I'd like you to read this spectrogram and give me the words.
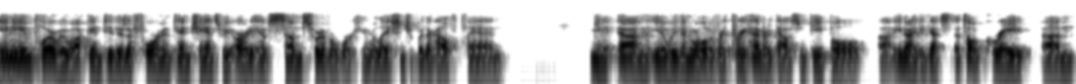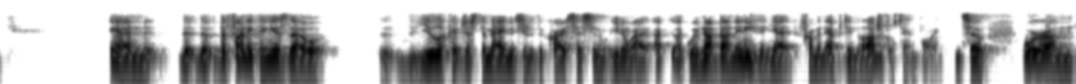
any employer we walk into, there's a four in 10 chance we already have some sort of a working relationship with their health plan. You know, um, you know, we've enrolled over 300,000 people. Uh, you know, I think that's, that's all great. Um, and the, the, funny thing is though, you look at just the magnitude of the crisis and you know I, I, like we've not done anything yet from an epidemiological standpoint. And so we're um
